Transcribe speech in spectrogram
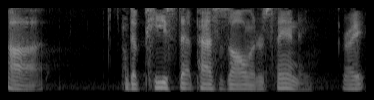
uh, the peace that passes all understanding, right?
